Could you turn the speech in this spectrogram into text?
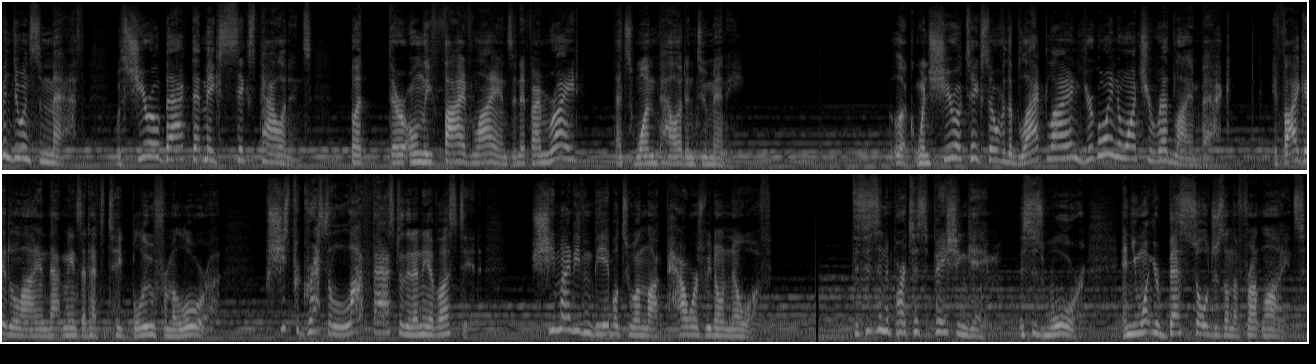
I've been doing some math. With Shiro back, that makes six paladins. But there are only five lions, and if I'm right, that's one paladin too many. Look, when Shiro takes over the black lion, you're going to want your red lion back. If I get a lion, that means I'd have to take blue from Allura. She's progressed a lot faster than any of us did. She might even be able to unlock powers we don't know of. This isn't a participation game. This is war, and you want your best soldiers on the front lines.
